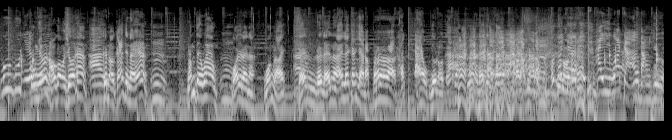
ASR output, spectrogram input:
mua mua gì đó. Con nhớ nội con hồi xưa ha. À. Cái nồi cá trên này ha. Ừ Nắm tiêu phải không? Bỏ vô đây nè Quấn lại. Để để để lấy lấy cán già đập. Hết. Đào vô nồi cá. Để cho nó đập nè đập. Hết vô nồi hay quá trời ơi bằng dừa.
